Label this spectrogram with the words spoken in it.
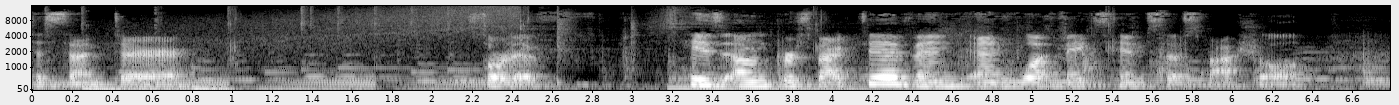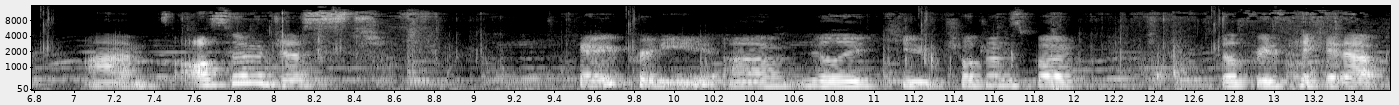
to center sort of his own perspective and and what makes him so special. Um, it's also just very pretty, um, really cute children's book. Feel free to pick it up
